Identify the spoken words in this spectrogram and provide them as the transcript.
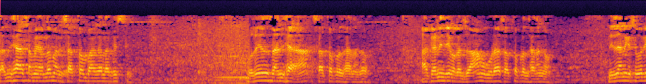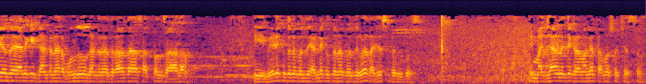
సంధ్యా సమయంలో మనకి సత్వం బాగా లభిస్తుంది. ఉదయం సంధ్య సత్వ ప్రధానంగా అక్కడి నుంచి ఒక జాము కూడా సత్వ ప్రధానంగా నిజానికి సూర్యోదయానికి గంటన్నర ముందు గంటన్నర తర్వాత సత్వం చాలా ఈ వేడెక్కుతున్న కొద్ది ఎండెక్కుతున్న కొద్ది కూడా రజస్సు పెరుగుతూ ఈ మధ్యాహ్నం నుంచి క్రమంగా తమస్సు వచ్చేస్తుంది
